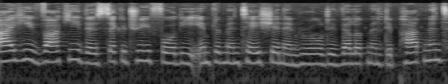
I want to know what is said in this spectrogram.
Aihi Vaki, the Secretary for the Implementation and Rural Development Department,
